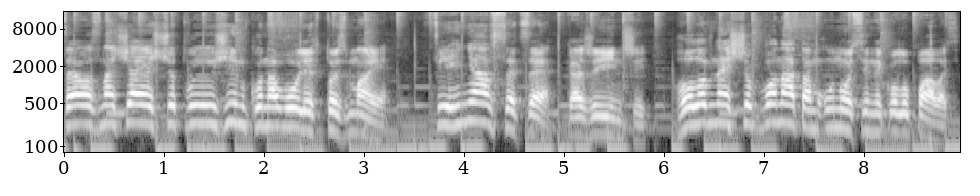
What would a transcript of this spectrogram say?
Це означає, що твою жінку на волі хтось має. Фігня все це, каже інший. Головне, щоб вона там у носі не колупалась.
